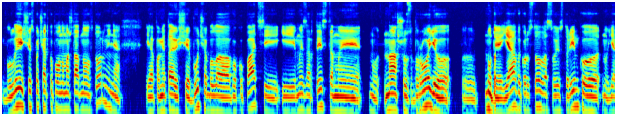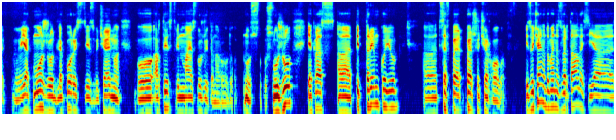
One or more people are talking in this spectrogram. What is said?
Були ще з початку повномасштабного вторгнення. Я пам'ятаю, ще Буча була в окупації, і ми з артистами ну, нашу зброю. Е, Ну, де я використовував свою сторінку, ну як, як можу для користі, звичайно, бо артист він має служити народу. Ну, служу якраз е, підтримкою, е, це впер, першочергово. І звичайно, до мене звертались. Я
